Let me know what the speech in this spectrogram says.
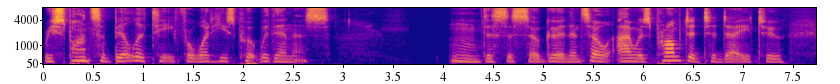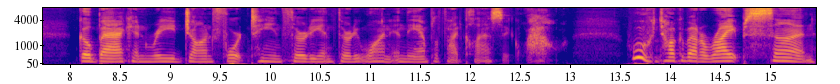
responsibility for what He's put within us? Mm, this is so good. And so I was prompted today to go back and read John 14, 30, and 31 in the Amplified Classic. Wow. Whew, talk about a ripe son.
